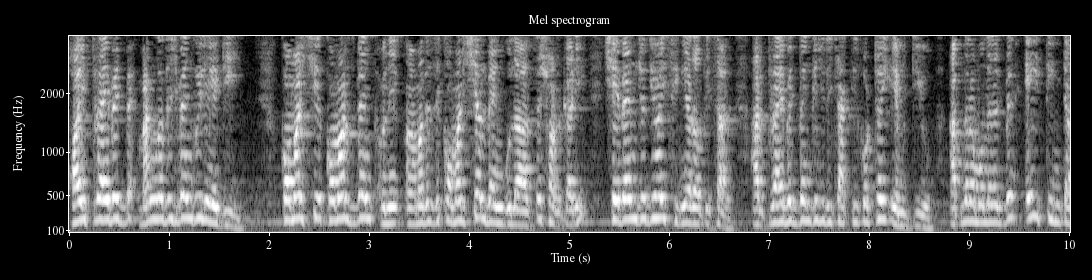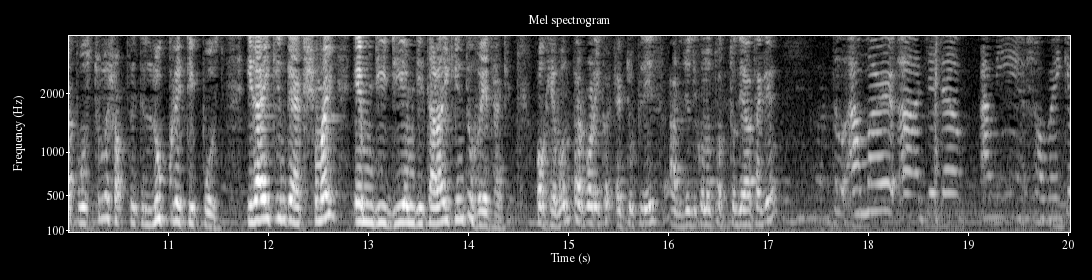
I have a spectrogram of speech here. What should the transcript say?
হয় প্রাইভেট বাংলাদেশ ব্যাংক হইলে এডি কমার্শিয়াল কমার্স ব্যাংক মানে আমাদের যে কমার্শিয়াল ব্যাংকগুলো আছে সরকারি, সেই ব্যাংক যদি হয় সিনিয়র অফিসার আর প্রাইভেট ব্যাংকে যদি চাকরি করতে হয় এমটিও আপনারা মনে রাখবেন, এই তিনটা পোস্ট হলো সবচেয়ে লুক্রেটিভ পোস্ট এরাই কিন্তু একসময় এমডি ডিএমডি তারাই কিন্তু হয়ে থাকে। ওকে বোন, তারপরে একটু প্লিজ আর যদি কোনো তথ্য দেওয়া থাকে। তো আমার যেটা আমি সবাইকে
